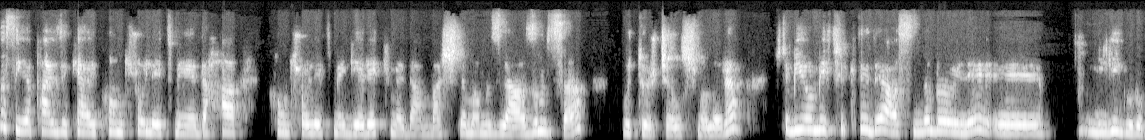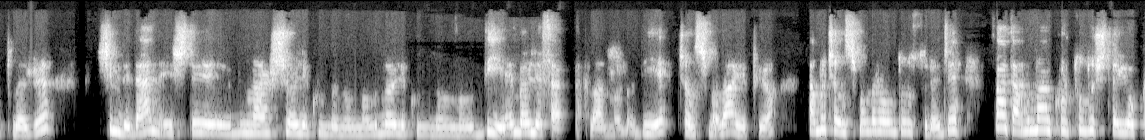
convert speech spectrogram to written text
Nasıl yapay zekayı kontrol etmeye, daha kontrol etme gerekmeden başlamamız lazımsa bu tür çalışmalara, işte biyometrikte de aslında böyle e, ilgi grupları şimdiden işte bunlar şöyle kullanılmalı, böyle kullanılmalı diye, böyle saklanmalı diye çalışmalar yapıyor. Ama çalışmalar olduğu sürece zaten bundan kurtuluş da yok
